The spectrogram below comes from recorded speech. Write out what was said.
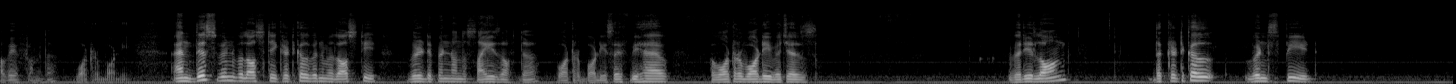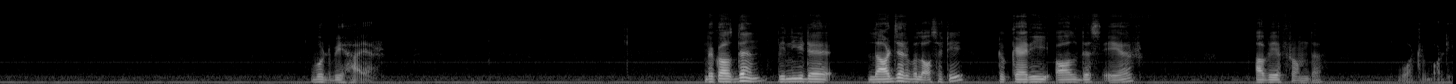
away from the water body. And this wind velocity, critical wind velocity will depend on the size of the water body. So, if we have a water body which is very long, the critical wind speed would be higher, because then we need a larger velocity to carry all this air away from the water body.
